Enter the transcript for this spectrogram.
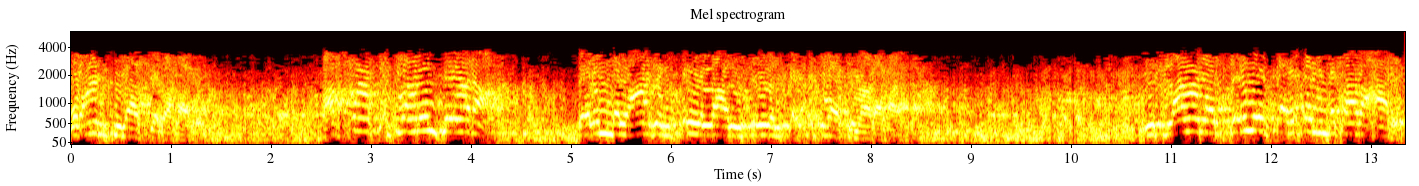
قرآن کی بات کر رہا ہے۔ اپنا فتوا نہیں سنا رہا۔ پیرمبل آزم صلی اللہ علیہ وسلم کا فتوا سنا رہا ہے۔ اسلام اور شریعت کا حکم بتا رہا ہے۔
